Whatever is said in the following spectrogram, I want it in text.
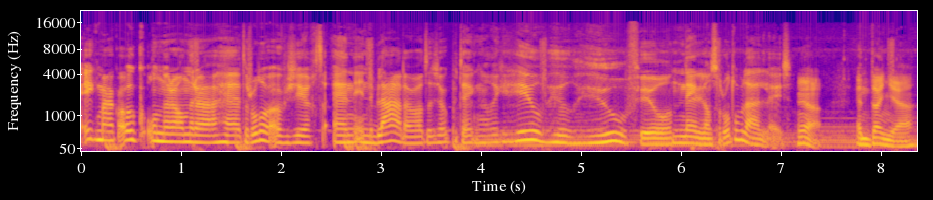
ik maak ook onder andere het roddeloverzicht en in de bladen. Wat dus ook betekent dat ik heel, heel, heel veel Nederlandse roddelbladen lees. Ja, en Danja,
